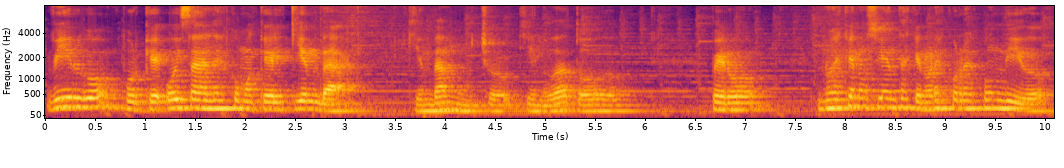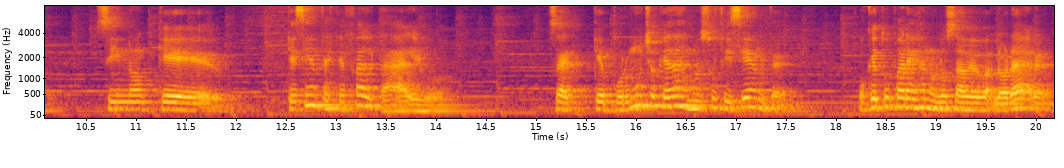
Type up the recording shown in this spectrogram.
Virgo, porque hoy sales como aquel quien da, quien da mucho, quien lo da todo. Pero no es que no sientas que no eres correspondido, sino que que sientes que falta algo. O sea, que por mucho que das no es suficiente. O que tu pareja no lo sabe valorar.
